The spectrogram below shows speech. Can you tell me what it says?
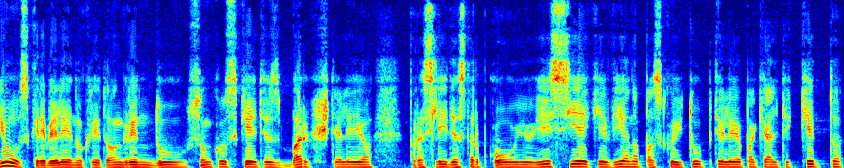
Jų skrybėliai nukrito ant grindų, sunkus skėtis barkštelėjo, praslydęs tarp kojų, jis siekė vieną, paskui tūptelėjo pakelti kito,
